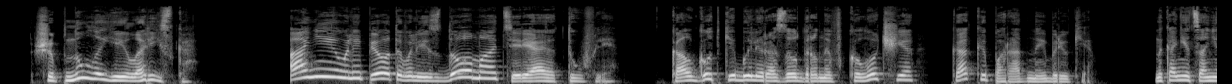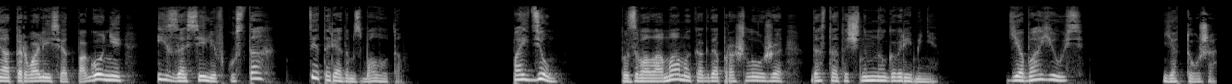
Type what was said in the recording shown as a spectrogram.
— шепнула ей Лариска. Они улепетывали из дома, теряя туфли. Колготки были разодраны в клочья, как и парадные брюки. Наконец они оторвались от погони и засели в кустах где-то рядом с болотом. «Пойдем», — позвала мама, когда прошло уже достаточно много времени. «Я боюсь». «Я тоже.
